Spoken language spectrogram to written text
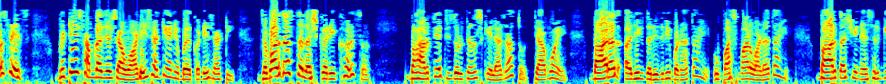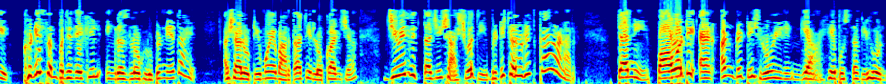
तसेच ब्रिटिश साम्राज्याच्या वाढीसाठी आणि बळकटीसाठी जबरदस्त लष्करी खर्च भारतीय तिजोरीतूनच केला जातो. त्यामुळे भारत अधिक दरिद्री बनत आहे. उपासमार वाढत आहे. भारताची नैसर्गिक खनिज संपत्ती देखील इंग्रज लोक लुटून येत आहे. अशा लुटीमुळे भारतातील लोकांच्या जीवित वित्ताची शाश्वती ब्रिटिश राजवटीत काय राहणार त्यांनी poverty and unBritish rule in India हे पुस्तक लिहून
